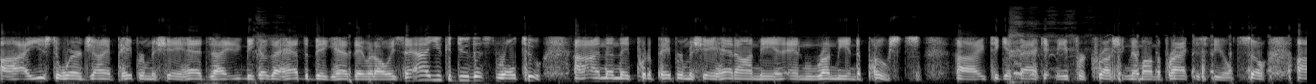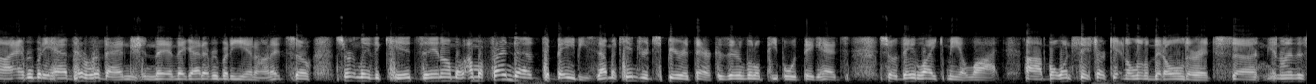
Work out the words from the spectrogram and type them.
Uh, I used to wear giant paper mache heads I, because I had the big head. They would always say, "Ah, you could do this role too," uh, and then they put a paper mache head on me and, and run me into posts uh, to get back at me for crushing them on the practice field. So uh, everybody had their revenge, and they, and they got everybody in on it. So certainly the kids, you know, I'm a, I'm a friend to, to babies. I'm a kindred spirit there because they're little people with big heads, so they like me a lot. Uh, but once they start getting a little bit older, it's uh, you know this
